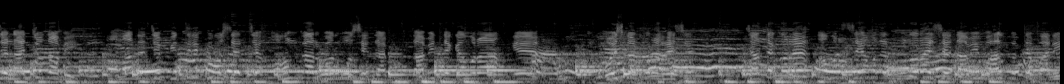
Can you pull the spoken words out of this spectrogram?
যে ন্যায্য দাবি, আমাদের যে পিতৃপুরুষের যে অহংকার গর্ব, সেই দাবি- থেকে আমরা বহিষ্কার করা হয়েছে। যাতে করে আমরা সেই আমাদের পুনরায় সেই দাবি বহাল করতে পারি,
